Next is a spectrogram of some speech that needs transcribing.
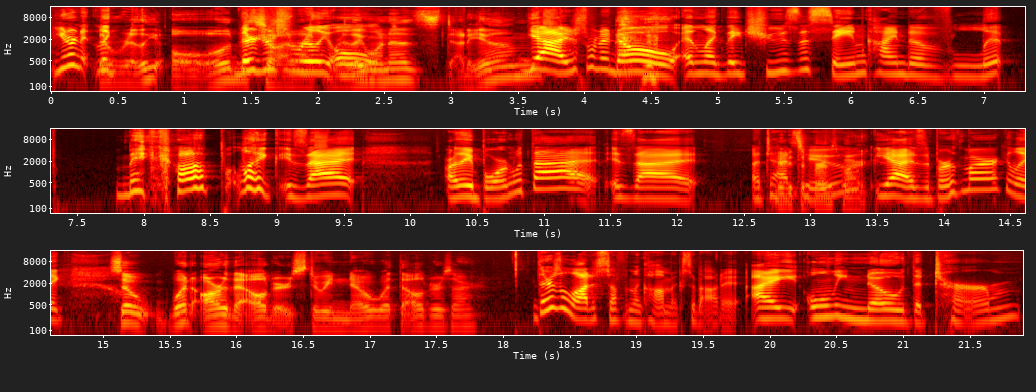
you They're like, really old. they're so just I, like, really really old. They want to study them. yeah, I just want to know, and like they choose the same kind of lip makeup. Like, is that, are they born with that? Is that a tattoo? It's a birthmark. Yeah, is a birthmark? Like, So, what are the elders? Do we know what the elders are? there's a lot of stuff in the comics about it. I only know the term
